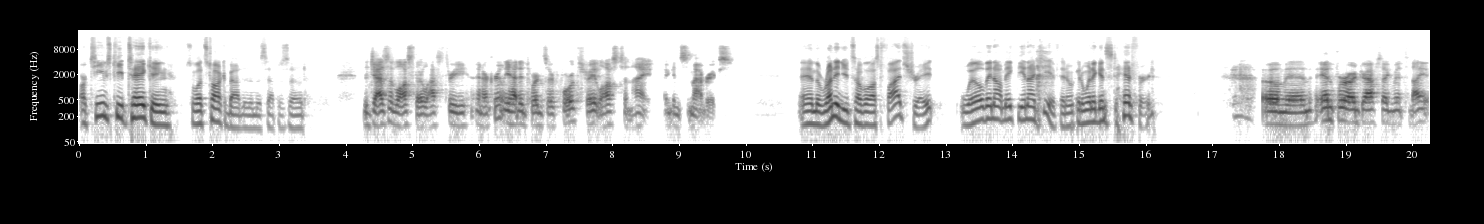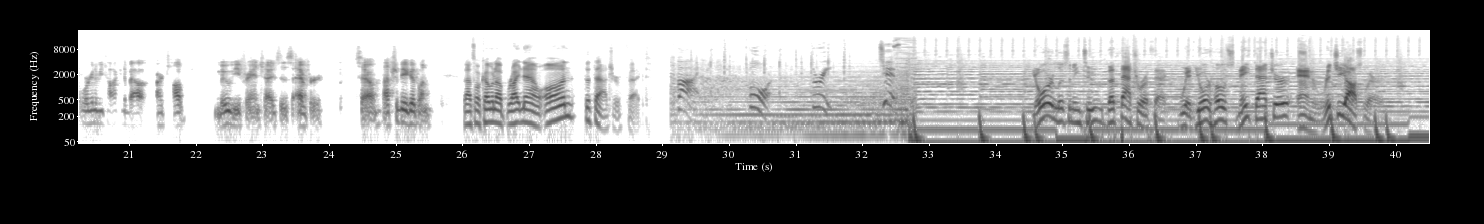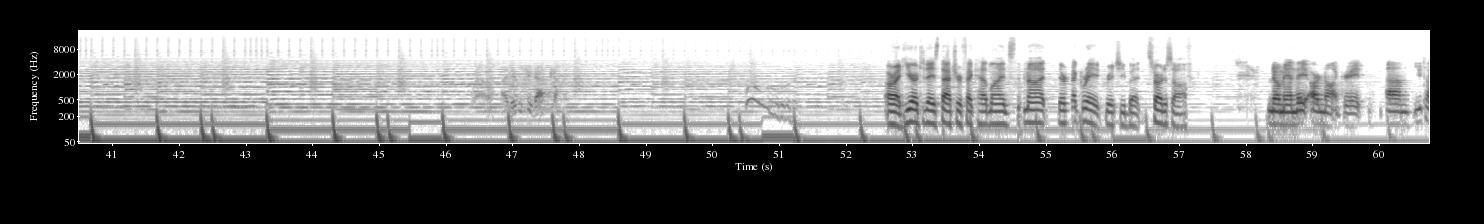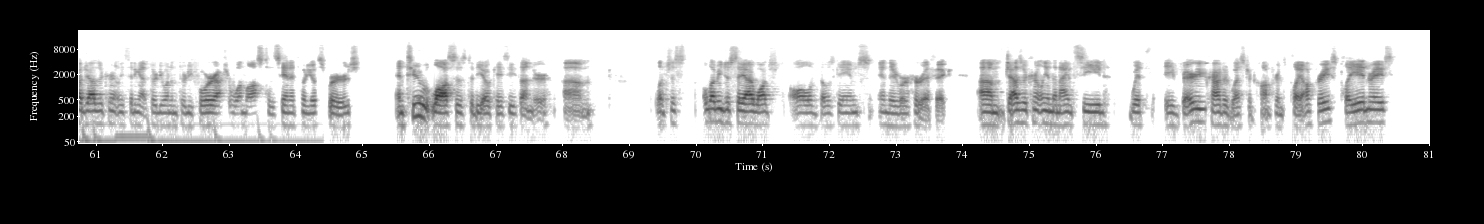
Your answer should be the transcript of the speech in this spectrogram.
Our teams keep tanking, so let's talk about it in this episode. The Jazz have lost their last three and are currently headed towards their fourth straight loss tonight against the Mavericks. And the running Utes have lost five straight. Will they not make the NIT if they don't get a win against Stanford? Oh man! And for our draft segment tonight, we're going to be talking about our top movie franchises ever. So that should be a good one. That's all coming up right now on the Thatcher Effect. Five, four, three, two. You're listening to The Thatcher Effect with your hosts Nate Thatcher and Richie Osler. I didn't see that coming. All right, here are today's Thatcher Effect headlines. They're not they're not great, Richie, but start us off. No man, they are not great. Um, Utah Jazz are currently sitting at 31 and 34 after one loss to the San Antonio Spurs and two losses to the OKC Thunder. Um, let's just let me just say I watched all of those games and they were horrific. Um, Jazz are currently in the ninth seed with a very crowded Western Conference playoff race, play-in race.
